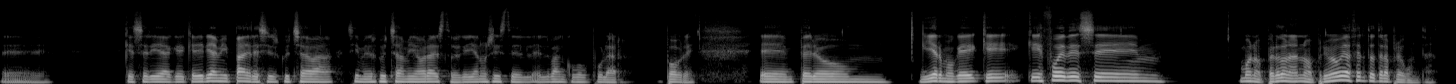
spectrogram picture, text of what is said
Eh, ¿Qué sería? ¿qué, diría mi padre si escuchaba, si me escucha a mí ahora esto, que ya no existe el, Banco Popular? Pobre. Eh, pero, mm, Guillermo, ¿qué, ¿qué, fue de ese... Mm, bueno, perdona, no. Primero voy a hacerte otra pregunta,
